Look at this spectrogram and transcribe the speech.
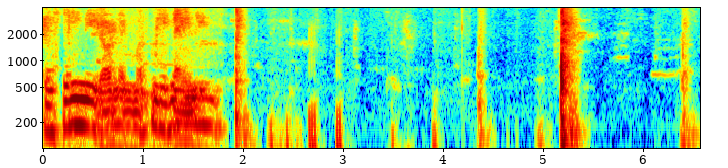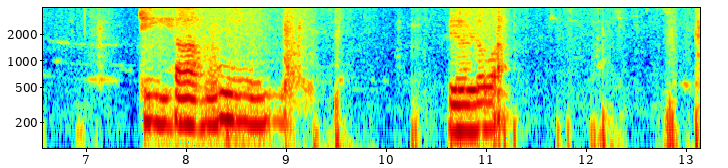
ကစင်းနေတော့လည်းမပြေးနိုင်ဘူး ဒီဟာဟိုလောလောဒ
